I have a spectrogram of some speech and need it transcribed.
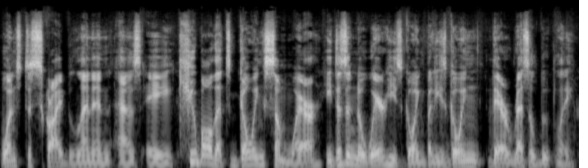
once described Lenin as a cue ball that's going somewhere. He doesn't know where he's going, but he's going there resolutely.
